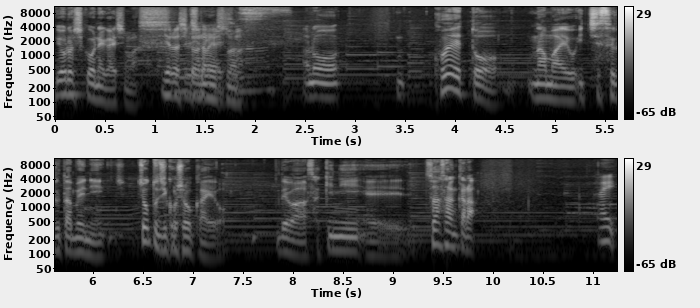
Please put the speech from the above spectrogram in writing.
よろしくお願いします。よろしくお願いします。あの声と名前を一致するためにちょっと自己紹介を。では先に、えー、津波さんから。はい、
